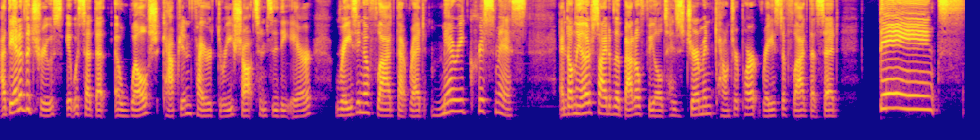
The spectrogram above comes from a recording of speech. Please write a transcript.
At the end of the truce, it was said that a Welsh captain fired three shots into the air, raising a flag that read, Merry Christmas. And on the other side of the battlefield, his German counterpart raised a flag that said, Thanks.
